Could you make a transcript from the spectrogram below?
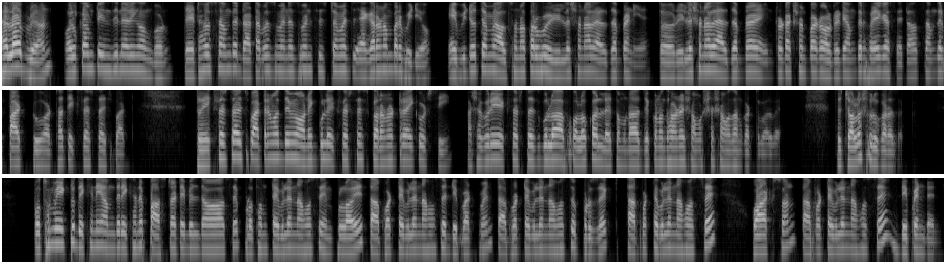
Hello everyone welcome to engineering Angan তো এটা হচ্ছে আমাদের ডাটাবেস ম্যানেজমেন্ট সিস্টেমের এগারো নম্বর ভিডিও এই ভিডিওতে আমি আলোচনা করব রিলেশনাল অ্যালজেব্রা নিয়ে। তো রিলেশনাল অ্যালজেব্রার ইন্ট্রোডাকশন পার্ট অলরেডি আমাদের হয়ে গেছে, এটা হচ্ছে আমাদের পার্ট টু অর্থাৎ এক্সারসাইজ পার্ট তো এক্সারসাইজ পার্টের মধ্যে আমি অনেকগুলো এক্সারসাইজ করানোর ট্রাই করছি। আশা করি এক্সারসাইজগুলো ফলো করলে তোমরা যে কোনো ধরনের সমস্যার সমাধান করতে পারবে। তো চলো শুরু করা যাক। প্রথমে একটু দেখে নিই, আমাদের এখানে পাঁচটা টেবিল দেওয়া আছে। প্রথম টেবিলের নাম হচ্ছে এমপ্লয়ি তারপর টেবিলের নাম হচ্ছে ডিপার্টমেন্ট তারপর টেবিলের নাম হচ্ছে প্রজেক্ট তারপর টেবিলের নাম হচ্ছে ওয়ার্কসন তারপর টেবিলের নাম হচ্ছে ডিপেন্ডেন্ট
